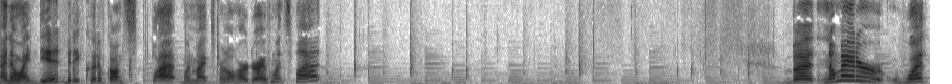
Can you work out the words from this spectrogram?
I know I did, but it could have gone splat when my external hard drive went splat. But no matter what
